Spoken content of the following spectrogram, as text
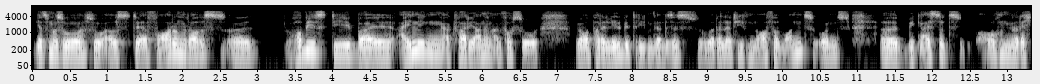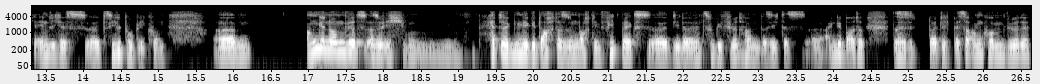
jetzt mal so, so aus der Erfahrung raus, äh, Hobbys, die bei einigen Aquarianern einfach so ja, parallel betrieben werden. Das ist relativ nah verwandt und äh, begeistert auch ein recht ähnliches äh, Zielpublikum. Ähm, angenommen wird, also ich mm, hätte mir gedacht, also nach den Feedbacks, äh, die dazu geführt haben, dass ich das äh, eingebaut habe, dass es deutlich besser ankommen würde.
